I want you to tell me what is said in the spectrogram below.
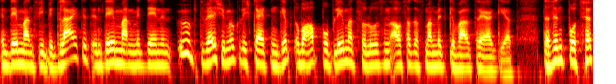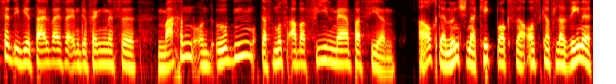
indem man sie begleitet, indem man mit denen übt, welche Möglichkeiten gibt, überhaupt Probleme zu lösen, außer dass man mit Gewalt reagiert. Das sind Prozesse, die wir teilweise im Gefängnis machen und üben. Das muss aber viel mehr passieren. Auch der Münchner Kickboxer Oskar Plasene,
